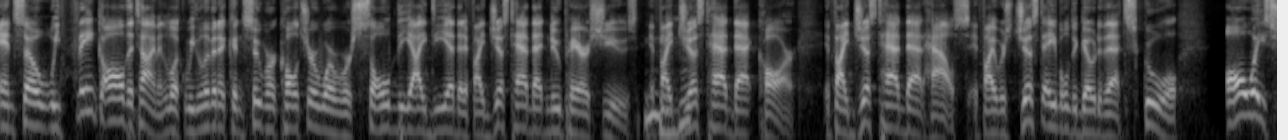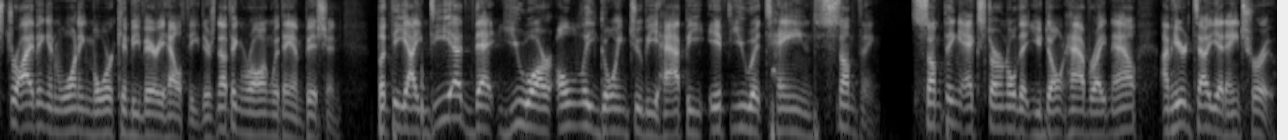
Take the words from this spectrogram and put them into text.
And so we think all the time, and look, we live in a consumer culture where we're sold the idea that if I just had that new pair of shoes, mm-hmm. if I mm-hmm. just had that car, if I just had that house, if I was just able to go to that school, always striving and wanting more can be very healthy. There's nothing wrong with ambition. But the idea that you are only going to be happy if you attain something, something external that you don't have right now, I'm here to tell you it ain't true.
